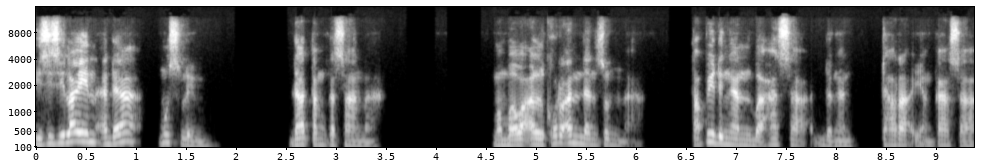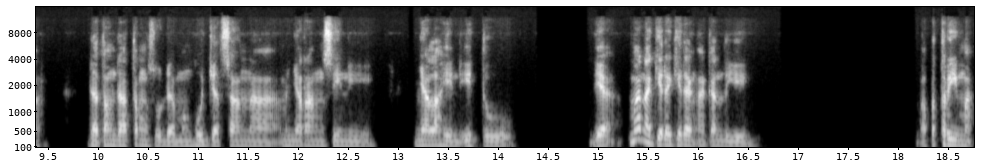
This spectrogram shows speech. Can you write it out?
Di sisi lain ada muslim datang ke sana membawa Al-Qur'an dan sunnah tapi dengan bahasa, dengan cara yang kasar, datang-datang sudah menghujat sana, menyerang sini, nyalahin itu. Ya, mana kira-kira yang akan di apa terima?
